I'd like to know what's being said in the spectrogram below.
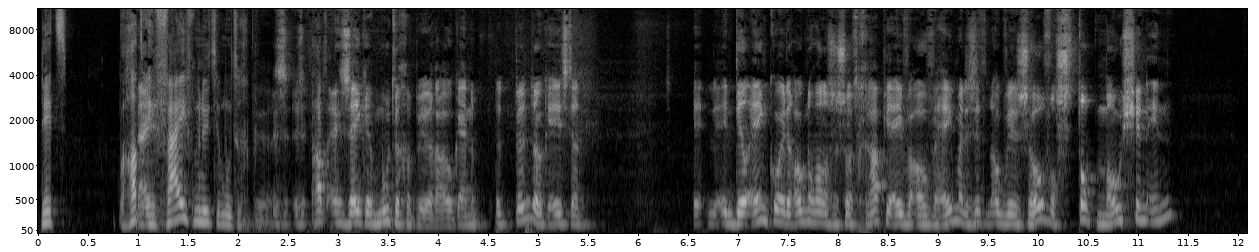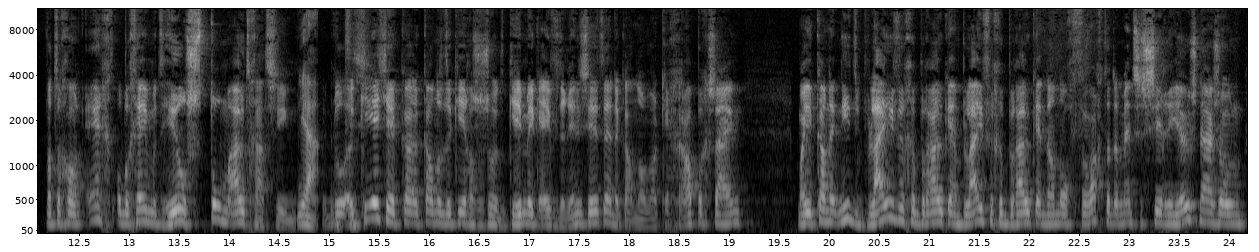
Dit had Nee. in vijf minuten moeten gebeuren. Had er zeker moeten gebeuren ook. En het punt ook is dat... In deel 1 kon je er ook nog wel eens een soort grapje even overheen. Maar er zit dan ook weer zoveel stop-motion in. Wat er gewoon echt op een gegeven moment heel stom uit gaat zien. Ja, ik bedoel, een keertje kan, kan het een keer als een soort gimmick even erin zitten. En dan kan nog wel een keer grappig zijn. Maar je kan het niet blijven gebruiken en blijven gebruiken. En dan nog verwachten dat mensen serieus naar zo'n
